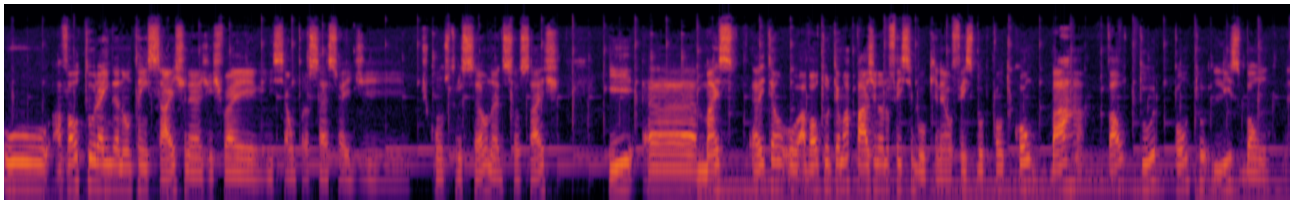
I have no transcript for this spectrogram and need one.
O, a Valtura ainda não tem site, né? A gente vai iniciar um processo aí de, de construção né, do seu site. E, uh, mas ela tem, a Valtur tem uma página no Facebook, né? O facebook.com barra valtur.lisbon, né?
